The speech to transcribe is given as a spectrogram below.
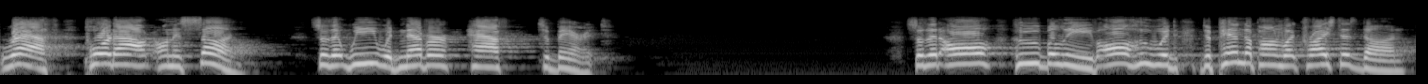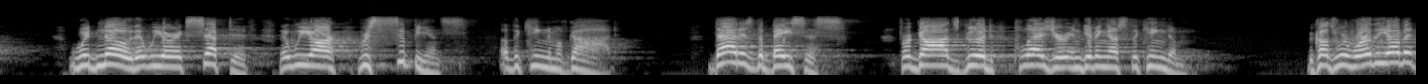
wrath poured out on His Son so that we would never have to bear it. so that all who believe, all who would depend upon what Christ has done, would know that we are accepted, that we are recipients of the kingdom of God. That is the basis for God's good pleasure in giving us the kingdom. Because we're worthy of it?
